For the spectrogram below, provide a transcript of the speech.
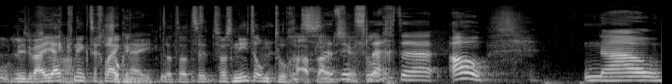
Oeh, Liedewij, jij ah, knikte gelijk shocking. nee. Dat, dat, het was niet om toe Ontzettend geapplaudiseerd. te worden. slecht. eh, oh, nou...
